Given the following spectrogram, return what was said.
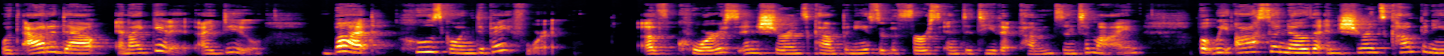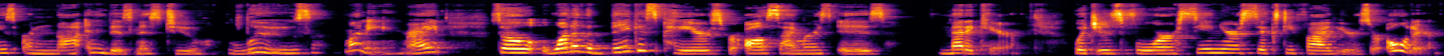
Without a doubt, and I get it, I do. But who's going to pay for it? Of course, insurance companies are the first entity that comes into mind, but we also know that insurance companies are not in business to lose money, right? So, one of the biggest payers for Alzheimer's is Medicare, which is for seniors 65 years or older.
